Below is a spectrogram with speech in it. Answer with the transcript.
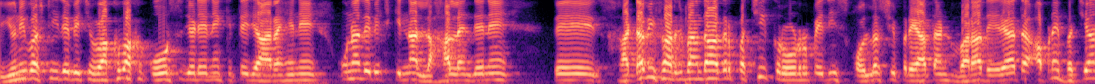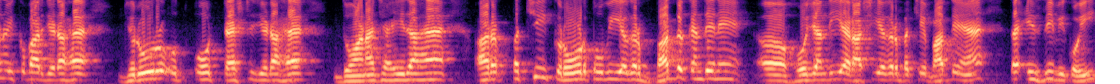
ਯੂਨੀਵਰਸਿਟੀ ਦੇ ਵਿੱਚ ਵੱਖ-ਵੱਖ ਕੋਰਸ ਜਿਹੜੇ ਨੇ ਕੀਤੇ ਜਾ ਰਹੇ ਨੇ, ਉਹਨਾਂ ਦੇ ਵਿੱਚ ਕਿੰਨਾ ਲਾਹਾ ਲੈਂਦੇ ਨੇ ਤੇ ਸਾਡਾ ਵੀ ਫਰਜ਼ ਬਣਦਾ, ਅਗਰ 25 ਕਰੋੜ ਰੁਪਏ ਦੀ ਸਕਾਲਰਸ਼ਿਪ ਰਿਆਤ ਐਂਡ ਦੁਬਾਰਾ ਦੇ ਰਿਹਾ ਤਾਂ ਆਪਣੇ ਬੱਚਿਆਂ ਨੂੰ ਇੱਕ ਵਾਰ ਜਿਹੜਾ ਹੈ, ਜ਼ਰੂਰ ਉਹ ਉਹ ਟੈਸਟ ਜਿਹੜਾ ਹੈ, ਦਵਾਉਣਾ ਚਾਹੀਦਾ ਹੈ। ਔਰ 25 ਕਰੋੜ ਤੋਂ ਵੀ ਅਗਰ ਵੱਧ ਕਹਿੰਦੇ ਨੇ ਹੋ ਜਾਂਦੀ ਹੈ, ਰਾਸ਼ੀ ਅਗਰ ਬੱਚੇ ਵੱਧਦੇ ਹੈ, ਤਾਂ ਇਸ ਦੀ ਵੀ ਕੋਈ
